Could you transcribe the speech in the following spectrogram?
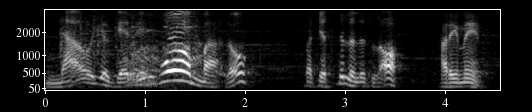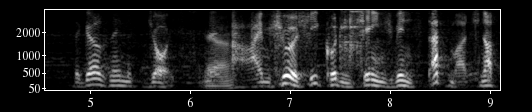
Now you're getting warm, Marlowe. But you're still a little off. How do you mean? The girl's name is Joyce. Yeah. I'm sure she couldn't change Vince that much, not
